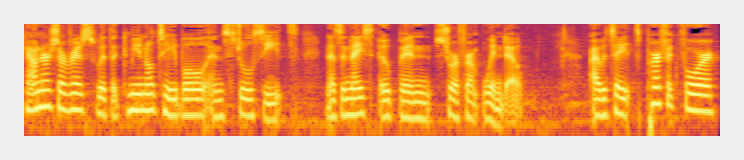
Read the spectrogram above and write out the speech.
counter service with a communal table and stool seats, and has a nice open storefront window. I would say it's perfect for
